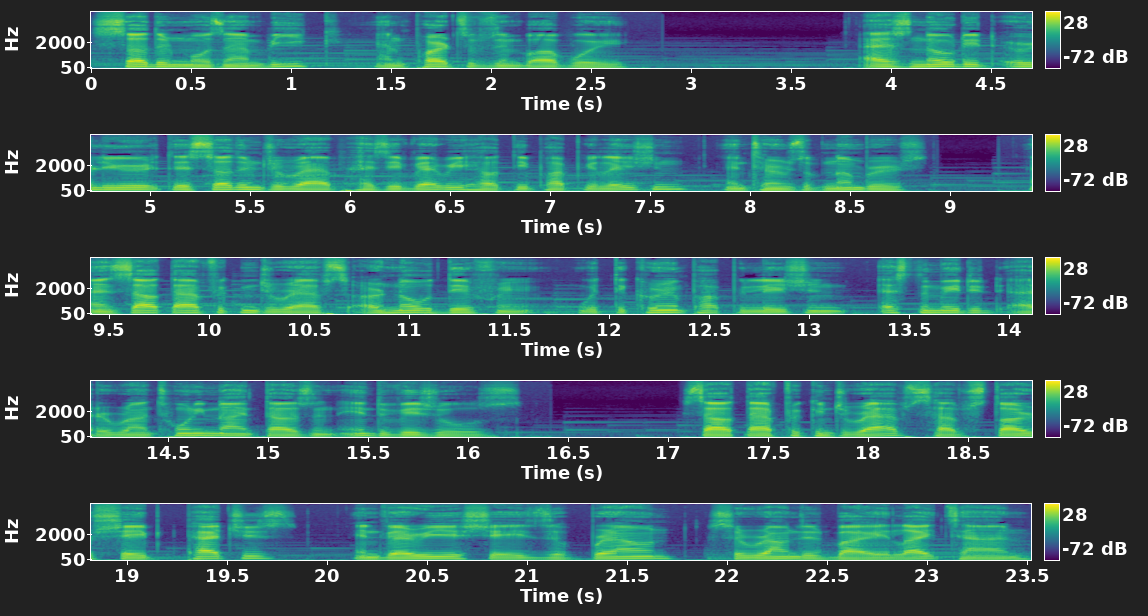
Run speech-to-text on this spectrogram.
southern Mozambique, and parts of Zimbabwe. As noted earlier, the southern giraffe has a very healthy population in terms of numbers, and South African giraffes are no different, with the current population estimated at around 29,000 individuals. South African giraffes have star-shaped patches in various shades of brown, surrounded by a light tan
